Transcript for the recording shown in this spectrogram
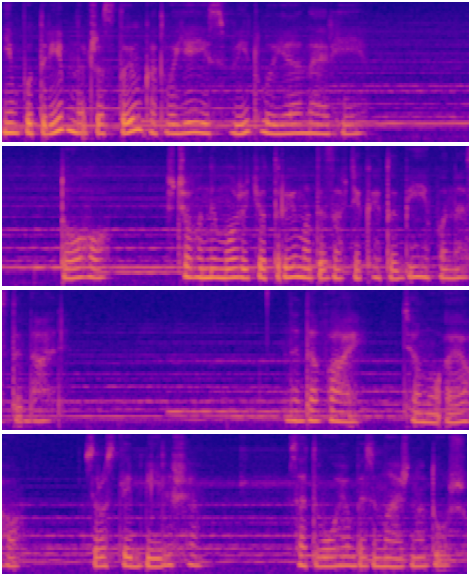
Їм потрібна частинка твоєї світлої енергії, того, що вони можуть отримати завдяки тобі і понести далі. Не давай цьому его зрости більшим за твою безмежну душу,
